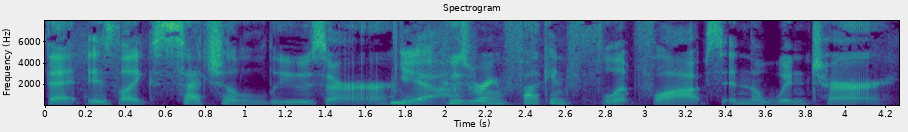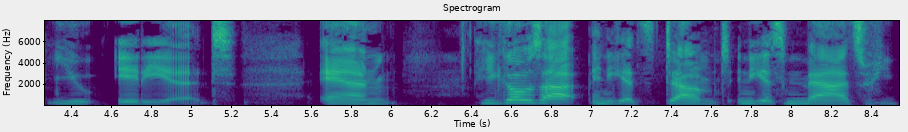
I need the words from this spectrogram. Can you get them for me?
that is like such a loser. Yeah. Who's wearing fucking flip flops in the winter, you idiot. And he goes up and he gets dumped and he gets mad, so he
